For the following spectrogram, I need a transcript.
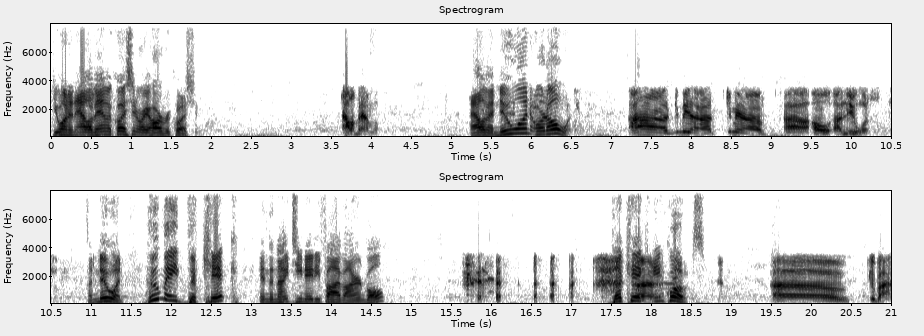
you want an Alabama question or a Harvard question? Alabama. Alabama, new one or an old one? Uh, give me a give me a Uh, oh, a new one. A new one. Who made the kick in the 1985 Iron Bowl? the kick in quotes. Uh, goodbye.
